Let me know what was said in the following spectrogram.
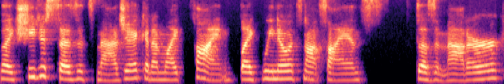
like she just says it's magic, and I'm like, fine. Like we know it's not science, doesn't matter.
